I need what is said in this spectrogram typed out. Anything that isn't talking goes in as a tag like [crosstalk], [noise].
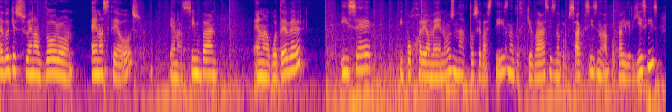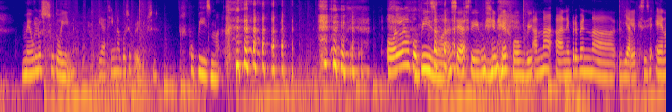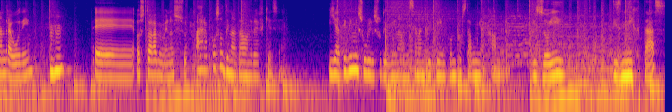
εδώ και σου ένα δώρο ένας θεός, ένα σύμπαν, ένα whatever, είσαι υποχρεωμένος να το σεβαστείς, να το θυκευάσεις, να το ψάξεις, να το καλλιεργήσεις με όλο σου το είναι. Η Αθήνα πώς σε προέκυψε; Που πείσμα. [laughs] Όλα από πείσμα σε αυτήν την εκπομπή. [laughs] Αν, αν έπρεπε να διαλέξεις έναν τραγούδι ε, ως το αγαπημένο σου. Άρα πόσο δυνατά ονειρεύκεσαι. Γιατί δίνεις όλη σου τη δύναμη σε έναν κριτή που είναι μπροστά από μια κάμερα. Η ζωή της νύχτας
